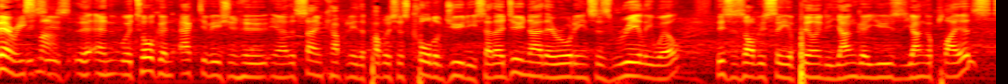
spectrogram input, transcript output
very This smart. is, and we're talking Activision, who you know the same company that publishes Call of Duty, so they do know their audiences really well. This is obviously appealing to younger users, younger players,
